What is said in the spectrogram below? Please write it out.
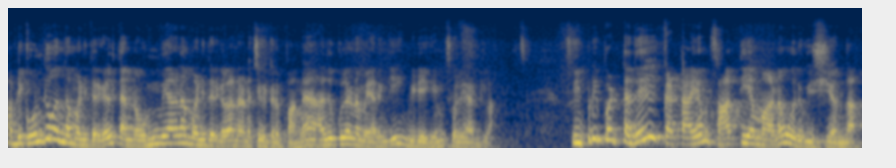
அப்படி கொண்டு வந்த மனிதர்கள் தன்னை உண்மையான மனிதர்களாக நினச்சிக்கிட்டு இருப்பாங்க. அதுக்குள்ளே நம்ம இறங்கி வீடியோ கேம்ஸ் விளையாடலாம். ஸோ இப்படிப்பட்டது கட்டாயம் சாத்தியமான ஒரு விஷயந்தான்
